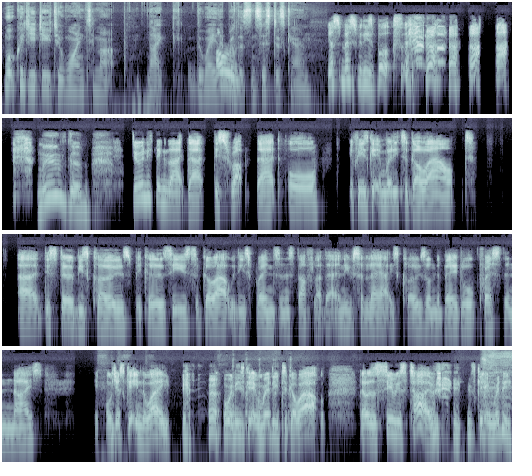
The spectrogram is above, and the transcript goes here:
What could you do to wind him up, like the way that oh, brothers and sisters can? Just mess with his books, move them, do anything like that, disrupt that, or if he's getting ready to go out, uh, disturb his clothes because he used to go out with his friends and stuff like that, and he used to lay out his clothes on the bed all pressed and nice or just get in the way when he's getting ready to go out. That was a serious time. he's getting ready.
